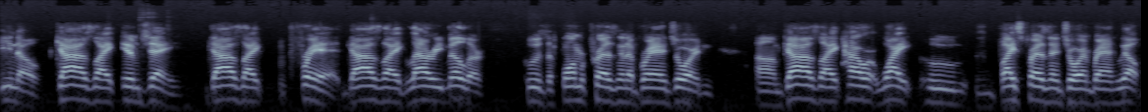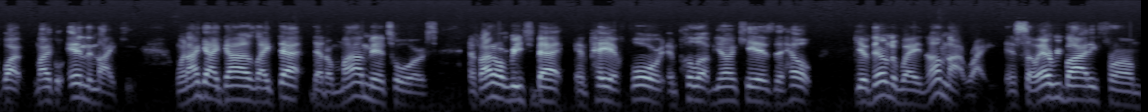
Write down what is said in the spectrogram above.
you know, guys like MJ, guys like Fred, guys like Larry Miller, who is the former president of Brand Jordan. Um, guys like Howard White, who's vice president Jordan Brand, who helped Michael in the Nike. When I got guys like that that are my mentors, if I don't reach back and pay it forward and pull up young kids to help give them the way, then I'm not right. And so everybody from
